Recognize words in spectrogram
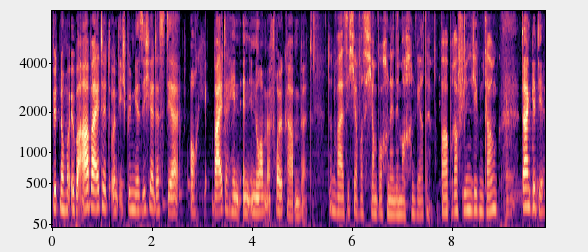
wird nochmal überarbeitet. Und ich bin mir sicher, dass der auch weiterhin einen enormen Erfolg haben wird. Dann weiß ich ja, was ich am Wochenende machen werde. Barbara, vielen lieben Dank. Danke dir.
